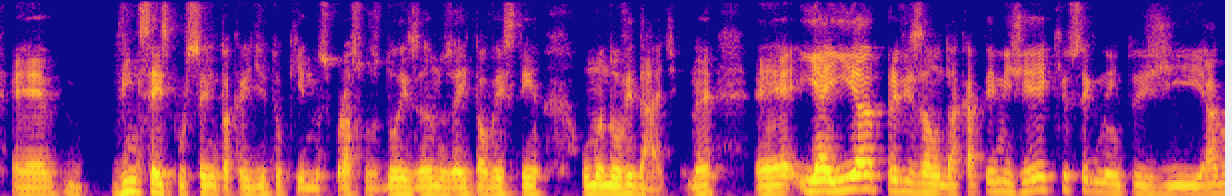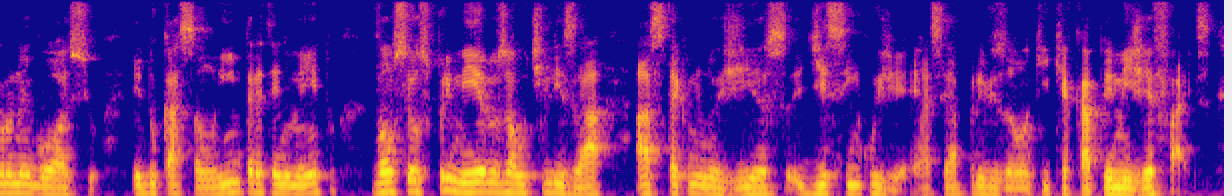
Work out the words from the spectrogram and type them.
É, 26% acredito que nos próximos dois anos aí talvez tenha uma novidade, né? É, e aí a previsão da KPMG é que os segmentos de agronegócio, educação e entretenimento vão ser os primeiros a utilizar as tecnologias de 5G. Essa é a previsão aqui que a KPMG faz.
